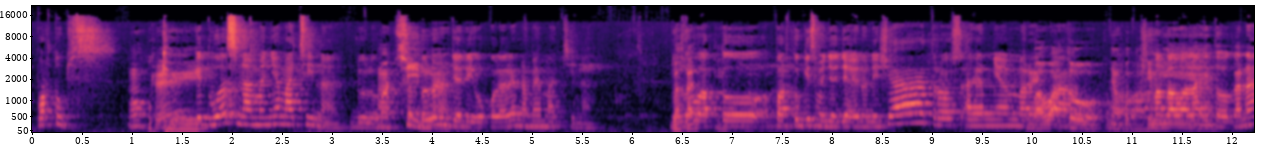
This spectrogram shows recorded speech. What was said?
Portugis. Oke. Oke. It was namanya Macina dulu. Macina. Sebelum jadi ukulele namanya Macina. Dulu Bahkan- waktu Portugis menjajah Indonesia, terus akhirnya mereka Bawa tuh nyangkut Membawa. sini. membawalah itu karena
